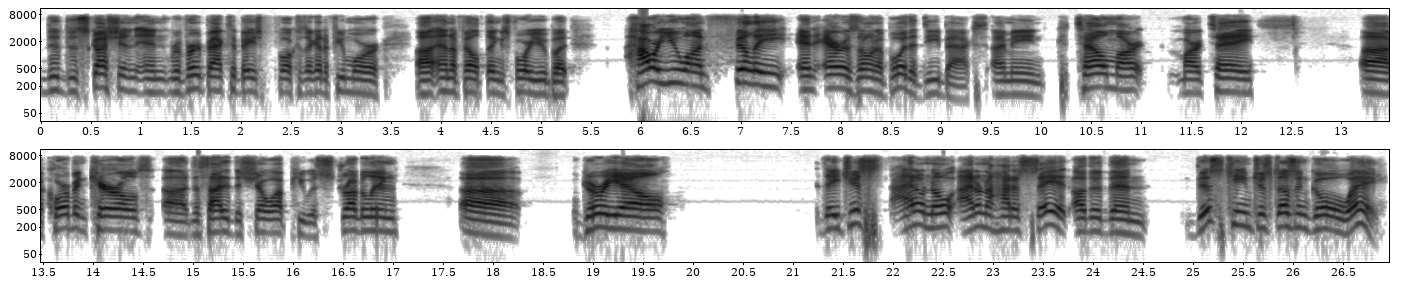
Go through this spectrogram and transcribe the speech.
the discussion and revert back to baseball because I got a few more uh, NFL things for you. But how are you on Philly and Arizona? Boy, the D backs. I mean, Ketel Mart, Marte, uh, Corbin Carrolls uh, decided to show up. He was struggling. Uh, Gurriel, they just, I don't know, I don't know how to say it other than this team just doesn't go away.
